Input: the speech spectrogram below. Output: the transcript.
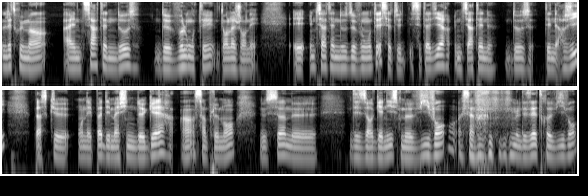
l'être humain a une certaine dose de volonté dans la journée. Et une certaine dose de volonté, c'est-à-dire une certaine dose d'énergie, parce qu'on n'est pas des machines de guerre, hein, simplement, nous sommes euh, des organismes vivants, des êtres vivants,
